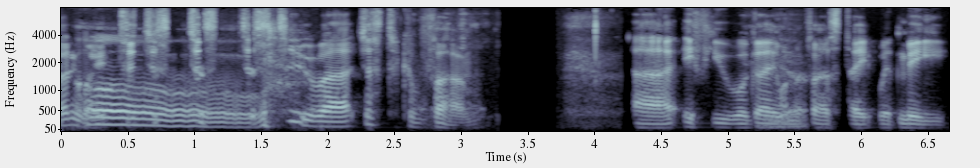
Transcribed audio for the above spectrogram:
So anyway, to, just just just to uh, just to confirm, uh, if you were going on Yeah. a first date with me,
